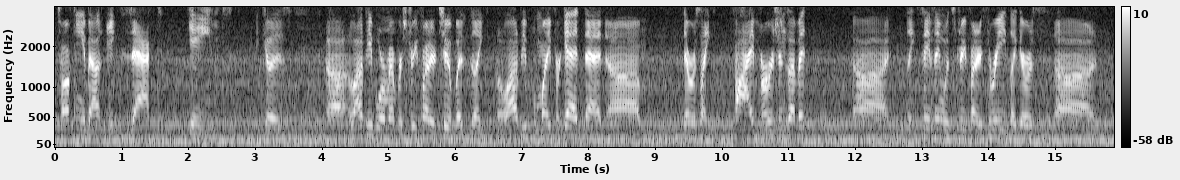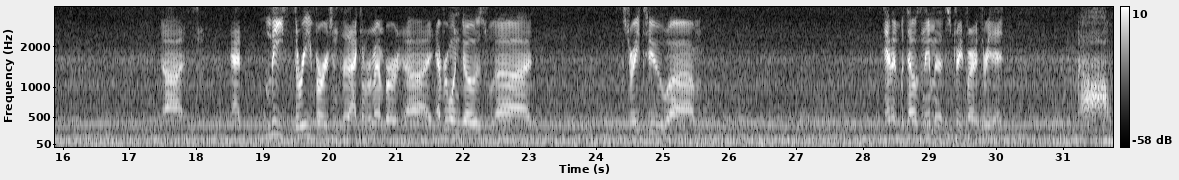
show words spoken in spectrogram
talking about exact games because uh, a lot of people remember Street Fighter 2, but like a lot of people might forget that um, there was like five versions of it. Uh, like same thing with Street Fighter 3. Like there was uh, uh, at least three versions that I can remember. Uh, everyone goes uh, straight to. Um, damn it! But that was the name of the Street Fighter Three that. Oh,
